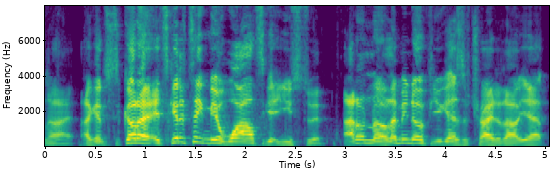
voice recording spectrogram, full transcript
Alright, I just gotta, it's gonna take me a while to get used to it. I don't know, let me know if you guys have tried it out yet.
